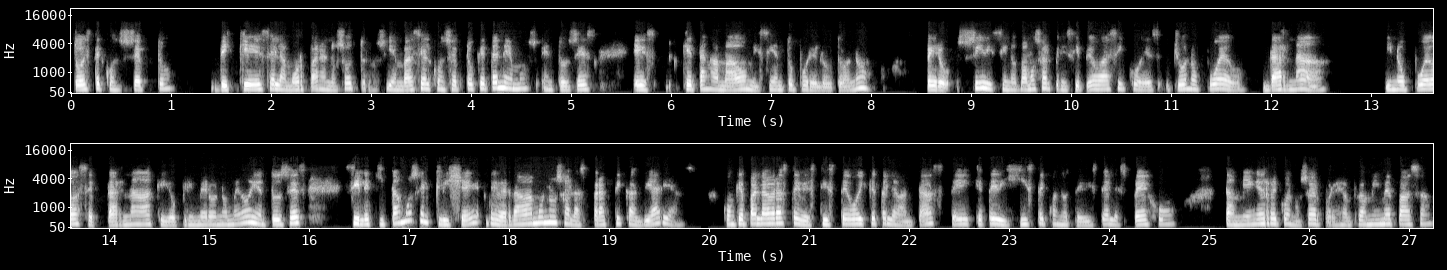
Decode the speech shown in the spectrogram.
todo este concepto de qué es el amor para nosotros. Y en base al concepto que tenemos, entonces es qué tan amado me siento por el otro no. Pero sí, si nos vamos al principio básico es yo no puedo dar nada y no puedo aceptar nada que yo primero no me doy. Entonces, si le quitamos el cliché, de verdad vámonos a las prácticas diarias. ¿Con qué palabras te vestiste hoy que te levantaste? ¿Qué te dijiste cuando te viste al espejo? También es reconocer, por ejemplo, a mí me pasa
